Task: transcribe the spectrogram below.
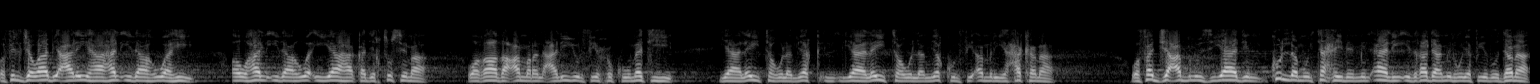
وفي الجواب عليها هل إذا هو هي أو هل إذا هو إياها قد اختصما. وغاض عمرا علي في حكومته يا ليته لم يك يا ليته لم يكن في أمره حكما. وفجع ابن زياد كل منتحم من آله إذ غدا منه يفيض دما.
